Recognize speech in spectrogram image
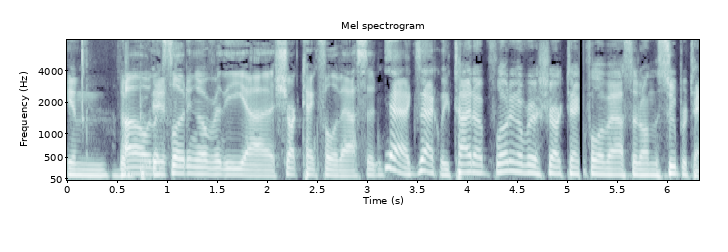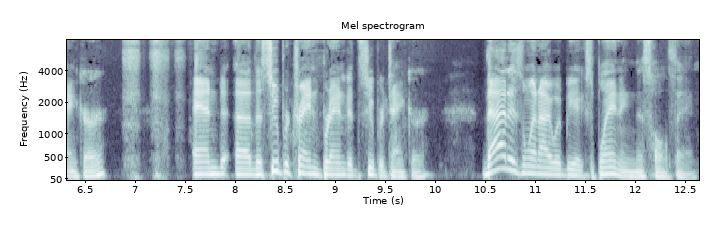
in the oh, the floating over the uh, shark tank full of acid. Yeah, exactly. Tied up, floating over a shark tank full of acid on the super tanker, and uh, the Supertrain branded super tanker. That is when I would be explaining this whole thing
